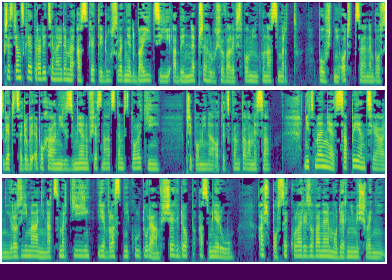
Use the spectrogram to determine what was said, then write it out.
Křesťanské tradici najdeme askety důsledně dbající, aby nepřehlušovali vzpomínku na smrt. Pouštní otce nebo svědce doby epochálních změn v 16. století, připomíná otec Kantalamesa. Nicméně sapienciální rozjímání nad smrtí je vlastní kulturám všech dob a směrů, až po sekularizované moderní myšlení.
